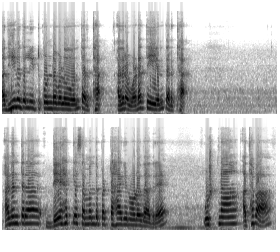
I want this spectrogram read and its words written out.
ಅಧೀನದಲ್ಲಿ ಇಟ್ಟುಕೊಂಡವಳು ಅಂತ ಅರ್ಥ ಅದರ ಒಡತಿ ಅಂತ ಅರ್ಥ ಅನಂತರ ದೇಹಕ್ಕೆ ಸಂಬಂಧಪಟ್ಟ ಹಾಗೆ ನೋಡೋದಾದರೆ, ಉಷ್ಣ ಅಥವಾ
